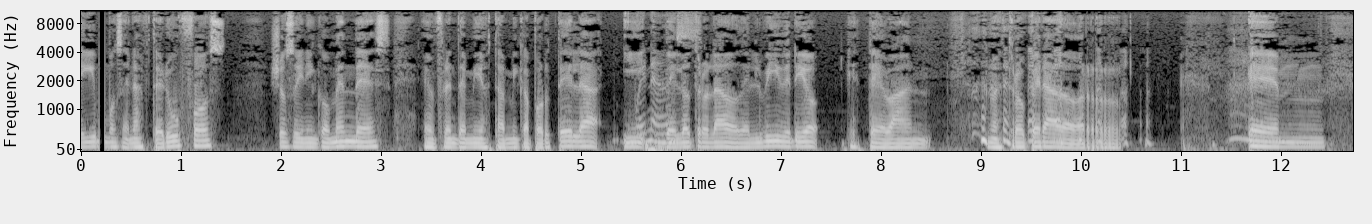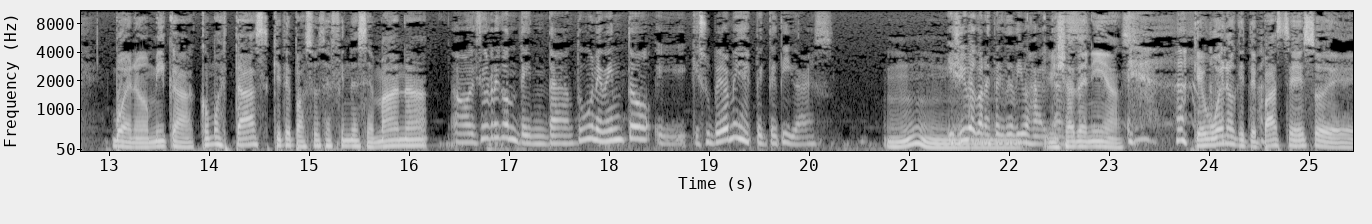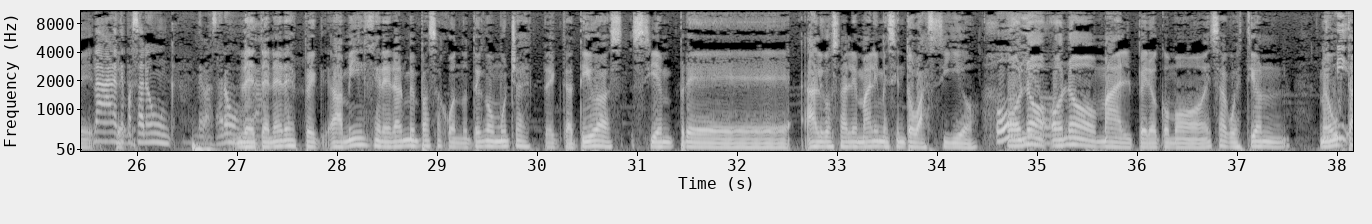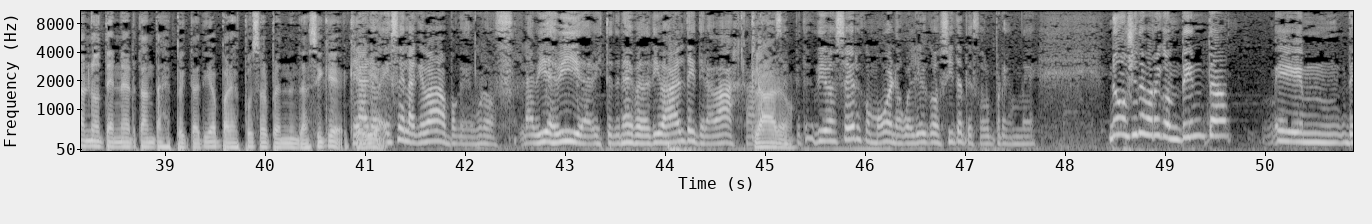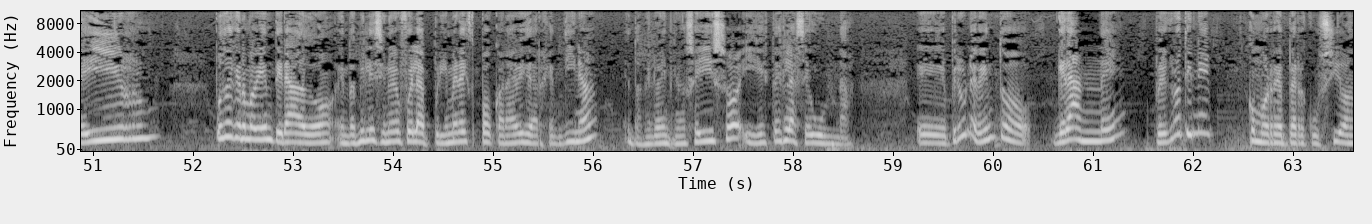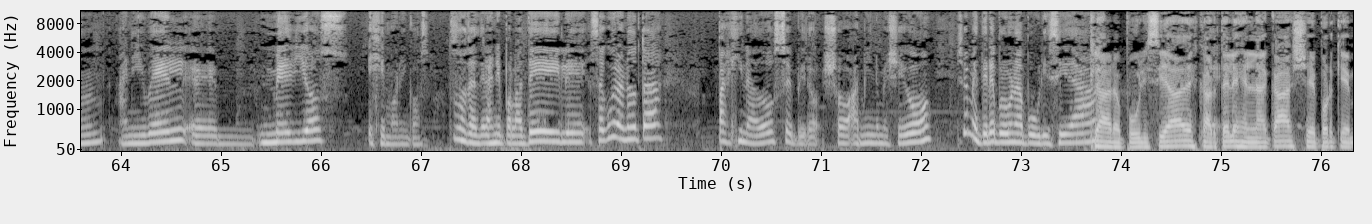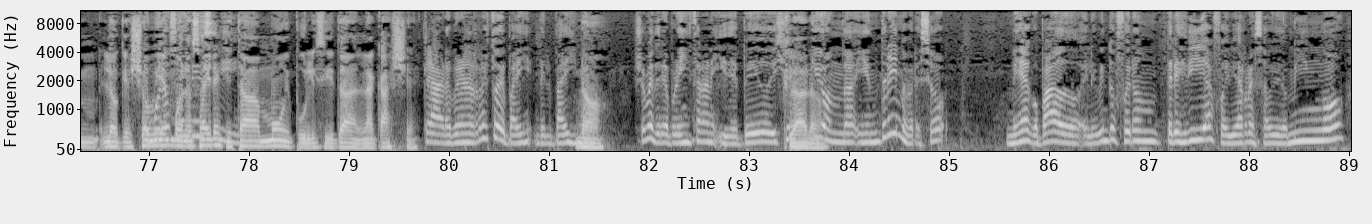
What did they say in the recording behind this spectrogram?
Seguimos en After UFOs. Yo soy Nico Méndez, enfrente mío está Mica Portela y Buenas. del otro lado del vidrio Esteban, nuestro operador. Em, bueno, Mica, ¿cómo estás? ¿Qué te pasó este fin de semana? Ay, estoy re contenta. Tuve un evento eh, que superó mis expectativas. Mm. Y yo iba con expectativas Y altas. ya tenías. Qué bueno que te pase eso de... Nada, te pasa nunca. Te pasa nunca. De tener expect- a mí en general me pasa cuando tengo muchas expectativas siempre algo sale mal y me siento vacío o no o no mal pero como esa cuestión me Mi- gusta no tener tantas expectativas para después sorprendente así que Claro, esa es la que va, porque bueno, la vida es vida, ¿viste? Tenés expectativas altas y te la bajas. Claro. Las expectativas cero es como, bueno, cualquier cosita te sorprende. No, yo estaba re contenta eh, de ir. Sabés que no me había enterado. En 2019 fue la primera Expo Cannabis de Argentina. En 2020 no se hizo y esta es la segunda. Eh, pero un evento grande, pero que no tiene como repercusión a nivel eh, medios hegemónicos. Entonces no te enterás ni por la tele. Sacó una nota, página 12, pero yo a mí no me llegó. Yo me enteré por una publicidad. claro publicidades carteles en la calle porque lo que yo vi en Buenos Aires, Aires que estaba muy publicitada en la calle Claro, pero en el resto del país, del país No. no. Yo me enteré por Instagram y de pedo dije, Claro. ¿qué onda? Y entré y me pareció media copado. El evento fueron tres días, fue viernes, sábado y domingo.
